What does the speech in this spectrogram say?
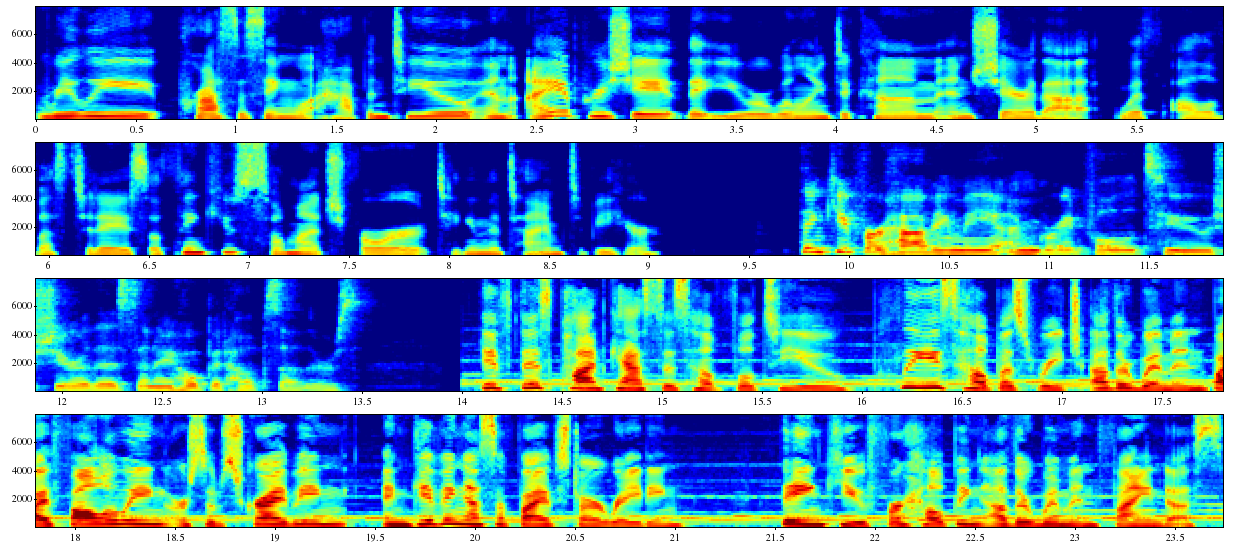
really processing what happened to you. And I appreciate that you were willing to come and share that with all of us today. So, thank you so much for taking the time to be here. Thank you for having me. I'm grateful to share this, and I hope it helps others. If this podcast is helpful to you, please help us reach other women by following or subscribing and giving us a five star rating. Thank you for helping other women find us.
